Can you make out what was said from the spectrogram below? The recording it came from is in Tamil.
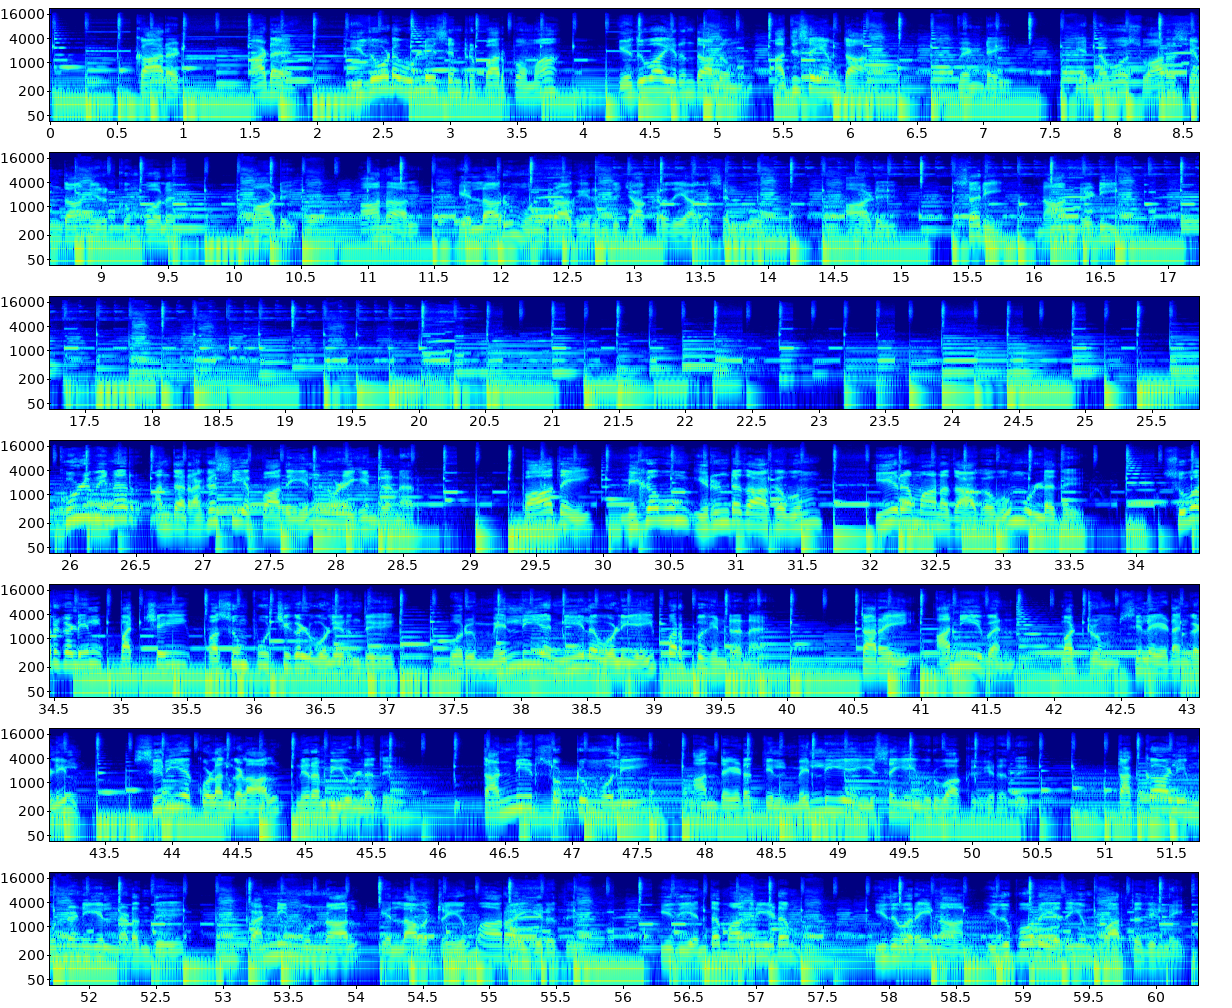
காரட் அட இதோட உள்ளே சென்று பார்ப்போமா? எதுவா இருந்தாலும் அதிசயம்தான். வெண்டை என்னவோ சுவாரஸ்யம்தான் இருக்கும் போல. மாடு ஆனால் எல்லாரும் ஒன்றாக இருந்து ஜாக்கிரதையாக செல்வோம். ஆடு சரி நான் ரெடி. குழுவினர் அந்த ரகசிய பாதையில் நுழைகின்றனர். பாதை மிகவும் இருண்டதாகவும் ஈரமானதாகவும் உள்ளது. சுவர்களில் பச்சை பசும்பூச்சிகள் ஒளிர்ந்து ஒரு மெல்லிய நீல ஒளியை பரப்புகின்றன. தரை அனீவன் மற்றும் சில இடங்களில் சிறிய குளங்களால் நிரம்பியுள்ளது. தண்ணீர் சொட்டும் ஒலி அந்த இடத்தில் மெல்லிய இசையை உருவாக்குகிறது. தக்காளி முன்னணியில் நடந்து கண்ணின் முன்னால் எல்லாவற்றையும் ஆராய்கிறது. இது எந்த மாதிரி இடம்? இதுவரை நான் இதுபோல எதையும் பார்த்ததில்லை.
